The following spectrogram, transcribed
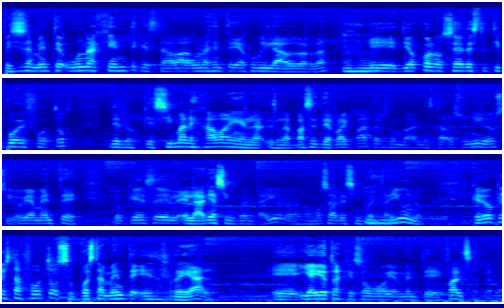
precisamente un agente que estaba, un agente ya jubilado, ¿verdad? Ujú. Eh, dio a conocer este tipo de fotos de los que sí manejaban en, la- en las bases de Roy Patterson en Estados Unidos y obviamente lo que es el, el Área 51, la famosa Área 51. Creo que esta foto supuestamente es real eh, y hay otras que son obviamente falsas, ¿verdad?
